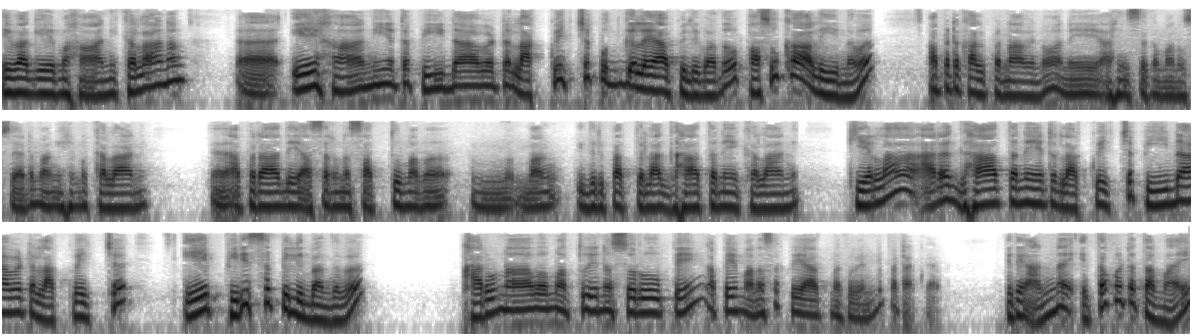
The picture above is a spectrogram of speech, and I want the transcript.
ඒ වගේම හානි කළා නම් ඒ හානියට පීඩාවට ලක්වෙච්ච පුද්ගලයා පිළිබඳව පසු කාලීනව අපිට කල්පනා වෙනවා අනේ අහිංසක මිනිස්සයාට මං එහෙම කළානේ අපරාධයේ අසරණ සත්තු මම මං ඉදිරිපත් වෙලා ඝාතනය කළානේ කියලා අර ඝාතනයට ලක්වෙච්ච පීඩාවට ලක්වෙච්ච ඒ පිරිස පිළිබඳව කරුණාව මතුවෙන ස්වરૂපයෙන් අපේ මනස ක්‍රියාත්මක වෙන්න පටන් ගන්නවා. ඉතින් අන්න එතකොට තමයි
